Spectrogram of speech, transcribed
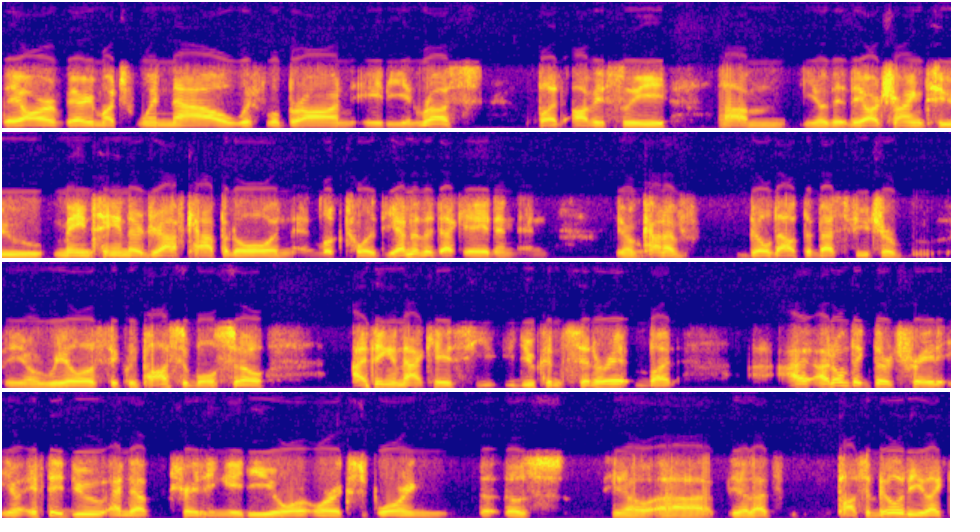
they are very much win now with LeBron, AD, and Russ, but obviously um, you know, they, they, are trying to maintain their draft capital and, and look toward the end of the decade and, and, you know, kind of build out the best future, you know, realistically possible. So I think in that case, you, you do consider it, but I, I, don't think they're trading, you know, if they do end up trading AD or, or exploring the, those, you know, uh, you know, that's possibility, like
